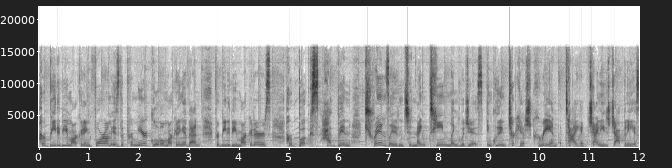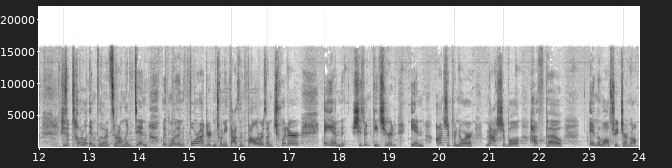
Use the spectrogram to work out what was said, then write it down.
Her B2B Marketing Forum is the premier global marketing event for B2B marketers. Her books have been translated into 19 languages, including Turkish, Korean, Italian, Chinese, Japanese. She's a total influencer on LinkedIn with more than 420,000 followers on Twitter, and she's been featured in Entrepreneur, Mashable, HuffPo, and the Wall Street Journal.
